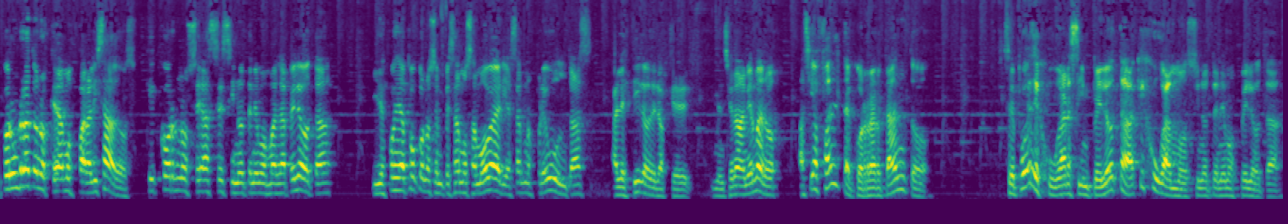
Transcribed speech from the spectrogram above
por un rato nos quedamos paralizados. ¿Qué corno se hace si no tenemos más la pelota? Y después de a poco nos empezamos a mover y a hacernos preguntas al estilo de los que mencionaba mi hermano. ¿Hacía falta correr tanto? ¿Se puede jugar sin pelota? ¿A qué jugamos si no tenemos pelota?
